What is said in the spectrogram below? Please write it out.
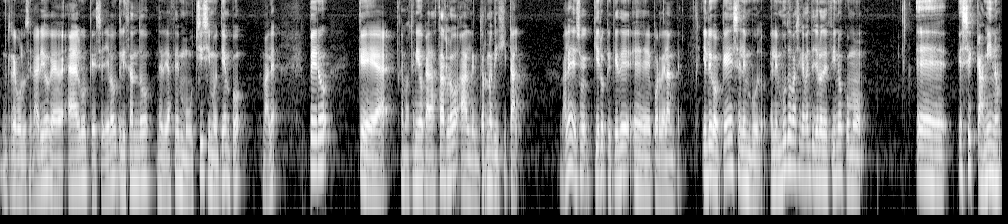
revolucionario, que es algo que se lleva utilizando desde hace muchísimo tiempo, ¿vale? Pero que hemos tenido que adaptarlo al entorno digital. ¿Vale? Eso quiero que quede eh, por delante. Y luego, ¿qué es el embudo? El embudo básicamente yo lo defino como eh, ese camino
